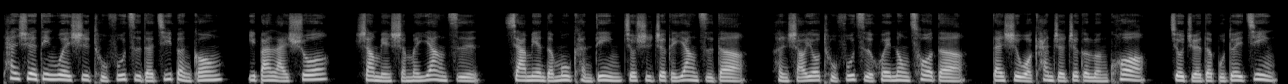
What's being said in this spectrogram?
探穴定位是土夫子的基本功。一般来说，上面什么样子，下面的墓肯定就是这个样子的，很少有土夫子会弄错的。但是我看着这个轮廓，就觉得不对劲。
